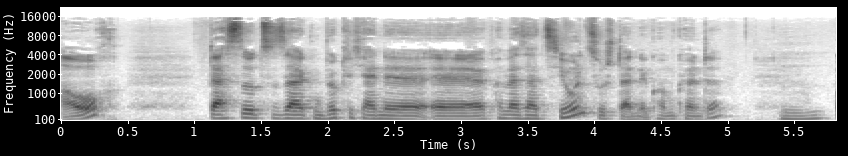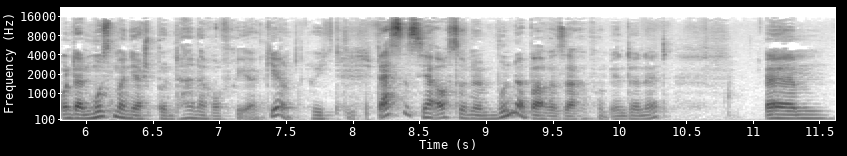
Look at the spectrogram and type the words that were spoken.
auch, dass sozusagen wirklich eine äh, Konversation zustande kommen könnte. Und dann muss man ja spontan darauf reagieren. Richtig. Das ist ja auch so eine wunderbare Sache vom Internet. Ähm,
